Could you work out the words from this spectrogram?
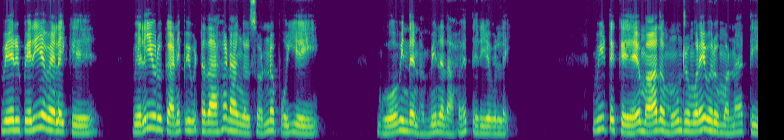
வேறு பெரிய வேலைக்கு வெளியூருக்கு அனுப்பிவிட்டதாக நாங்கள் சொன்ன பொய்யை கோவிந்தன் நம்பினதாக தெரியவில்லை. வீட்டுக்கு மாதம் மூன்று முறை வரும் மன்னாத்தி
